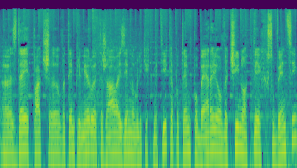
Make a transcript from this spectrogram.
Zdaj pač v tem primeru je težava izjemno velikih kmetij, ki potem poberajo večino teh subvencij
